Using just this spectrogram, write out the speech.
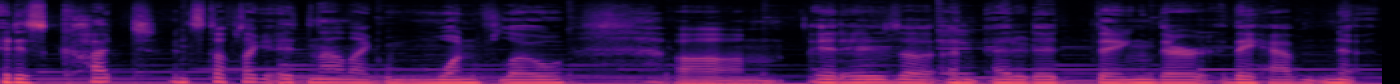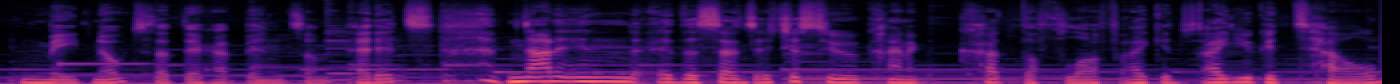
It is cut and stuff like it. It's not like one flow. Um, it is a, an edited thing. There, they have made notes that there have been some edits, not in the sense. It's just to kind of cut the fluff. I could, I, you could tell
